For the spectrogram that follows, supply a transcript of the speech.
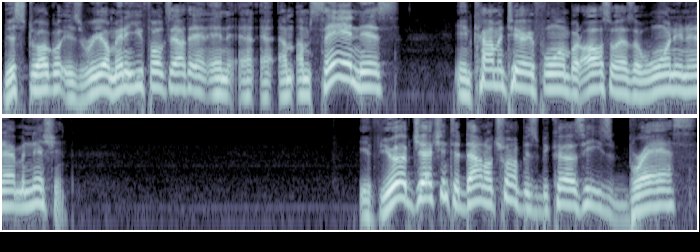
this struggle is real. Many of you folks out there, and, and, and I'm, I'm saying this in commentary form, but also as a warning and admonition. If your objection to Donald Trump is because he's brass,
